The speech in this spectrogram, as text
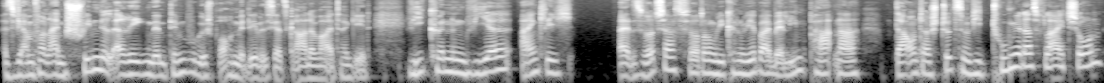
also wir haben von einem schwindelerregenden Tempo gesprochen, mit dem es jetzt gerade weitergeht. Wie können wir eigentlich als Wirtschaftsförderung, wie können wir bei Berlin Partner da unterstützen? Wie tun wir das vielleicht schon?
